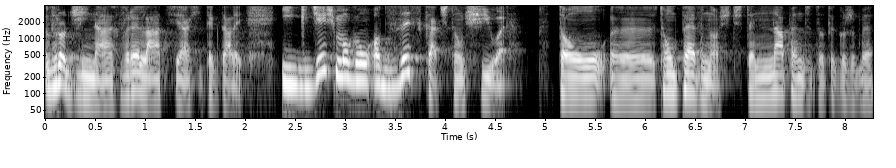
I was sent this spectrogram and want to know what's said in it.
w rodzinach, w relacjach itd. I gdzieś mogą odzyskać tą siłę tą, e, tą pewność, ten napęd do tego, żeby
